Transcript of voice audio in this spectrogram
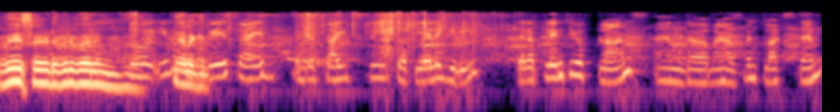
wayside everywhere in uh, So even on the wayside, in the side streets of Yelagiri, there are plenty of plants, and uh, my husband plucks them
